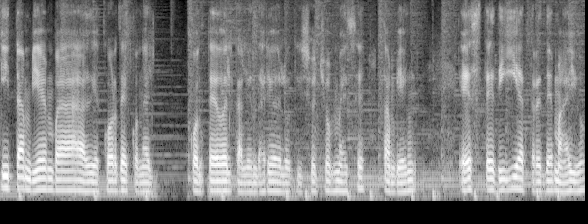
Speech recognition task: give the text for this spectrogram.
Y también va de acorde con el conteo del calendario de los 18 meses, también este día 3 de mayo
